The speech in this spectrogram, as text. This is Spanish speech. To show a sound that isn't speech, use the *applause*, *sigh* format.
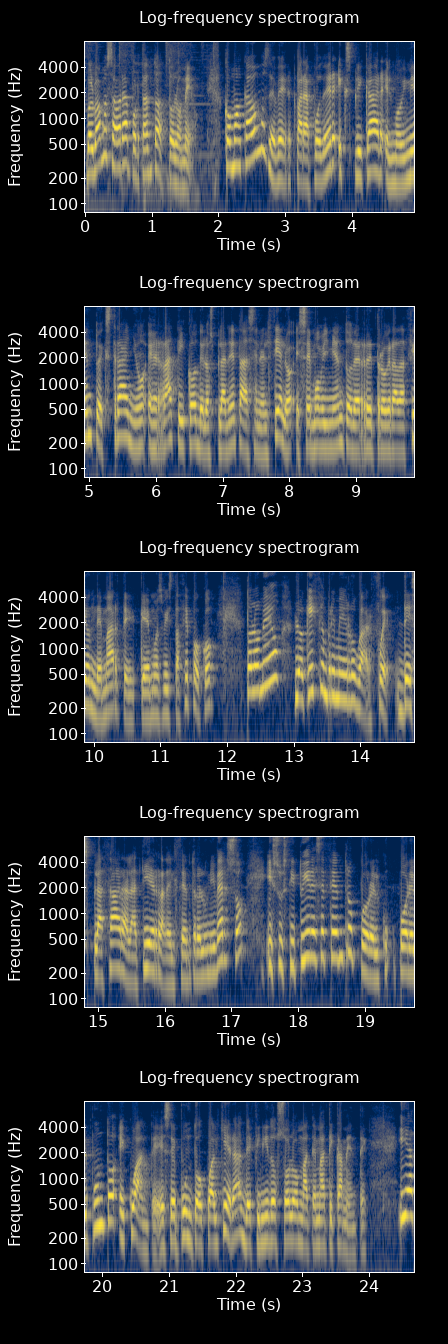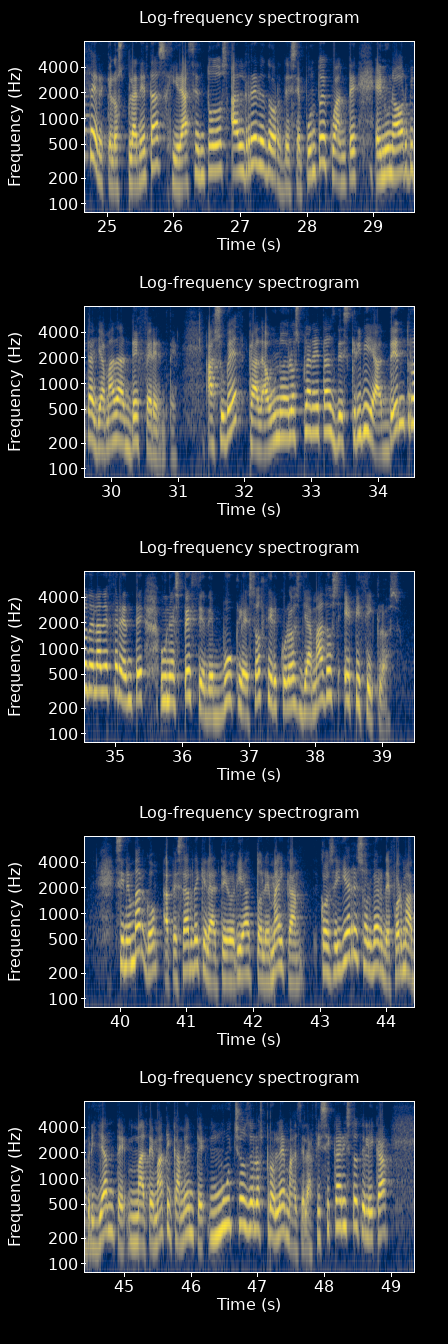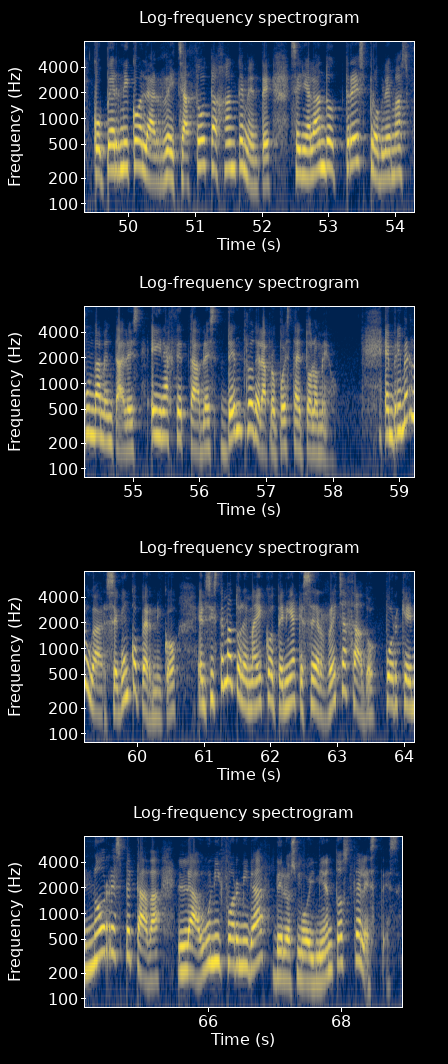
Volvamos ahora, por tanto, a Ptolomeo. Como acabamos de ver, para poder explicar el movimiento extraño, errático de los planetas en el cielo, ese movimiento de retrogradación de Marte que hemos visto hace poco, Ptolomeo lo que hizo en primer lugar fue desplazar a la Tierra del centro del universo y sustituir ese centro por el, por el punto ecuante, ese punto cualquiera definido solo matemáticamente y hacer que los planetas girasen todos alrededor de ese punto ecuante en una órbita llamada deferente. A su vez, cada uno de los planetas describía dentro de la deferente una especie de bucles o círculos llamados epiciclos. Sin embargo, a pesar de que la teoría tolemaica conseguía resolver de forma brillante matemáticamente muchos de los problemas de la física aristotélica, Copérnico la rechazó tajantemente, señalando tres problemas fundamentales e inaceptables dentro de la propuesta de Ptolomeo. En primer lugar, según Copérnico, el sistema tolemaico tenía que ser rechazado porque no respetaba la uniformidad de los movimientos celestes.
